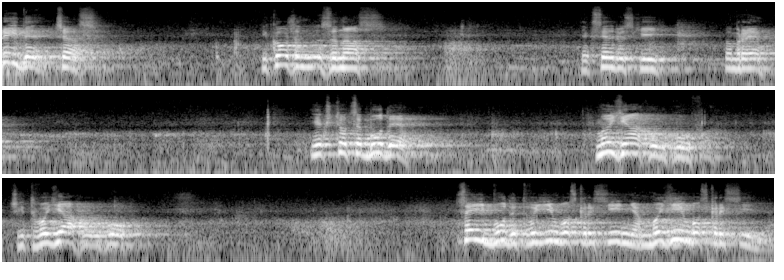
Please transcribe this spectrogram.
Прийде час, і кожен з нас, як син людський, помре. Якщо це буде моя Голгофа, чи твоя Голгофа, це і буде твоїм Воскресінням, моїм Воскресінням.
